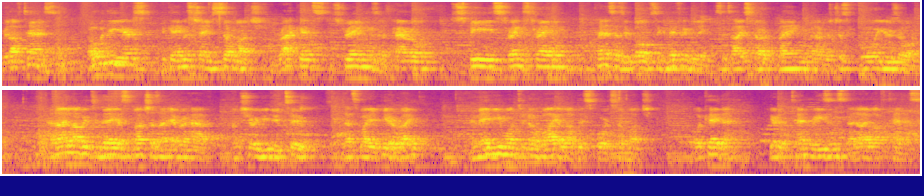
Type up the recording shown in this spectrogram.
We love tennis. Over the years, the game has changed so much. Rackets, strings, apparel, speed, strength training. Tennis has evolved significantly since I started playing when I was just four years old. And I love it today as much as I ever have. I'm sure you do too. That's why you're here, right? And maybe you want to know why I love this sport so much. Okay then, here are the 10 reasons that I love tennis.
